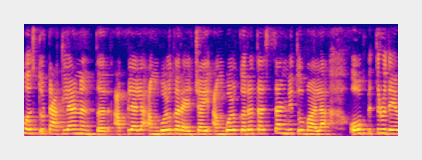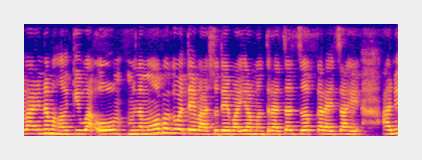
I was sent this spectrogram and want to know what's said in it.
वस्तू टाकल्यानंतर आपल्याला आंघोळ करायची आहे. आंघोळ करत असताना तुम्हाला ओम पितृदेवाय नमः किंवा ओम नमो भगवते वासुदेवा या मंत्राचा जप करायचा आहे आणि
